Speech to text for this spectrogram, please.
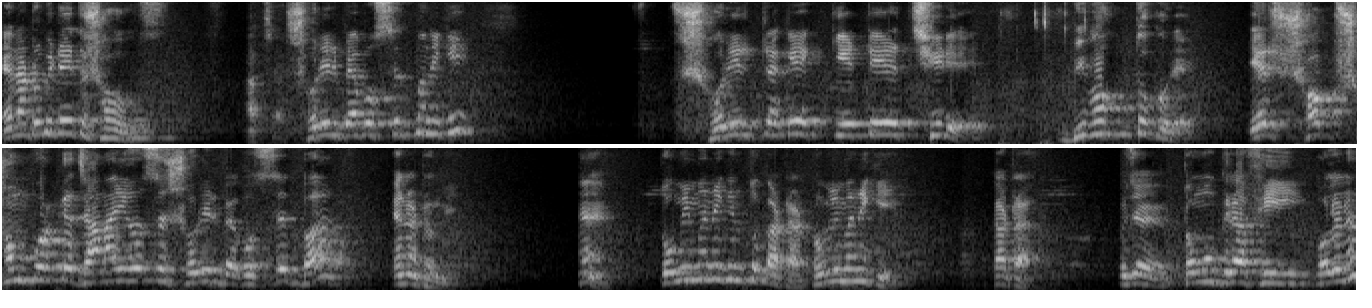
অ্যানাটমিটাই তো সহজ। আচ্ছা শরীর ব্যবচ্ছেদ মানে কি? শরীরটাকে কেটে ছিঁড়ে, বিভক্ত করে, এর সব সম্পর্কে জানাই হচ্ছে শরীর ব্যবচ্ছেদ বা অ্যানাটমি হ্যাঁ টমি মানে কিন্তু কাটা। টমি মানে কি? কাটা। ওই যে টমোগ্রাফি বলে না?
